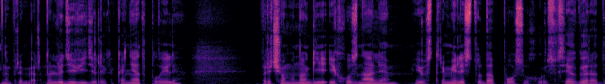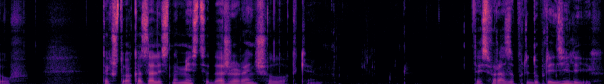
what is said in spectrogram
Например, но люди видели, как они отплыли, причем многие их узнали и устремились туда посуху из всех городов, так что оказались на месте даже раньше лодки. То есть фраза «предупредили их»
